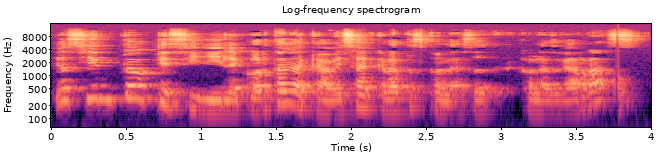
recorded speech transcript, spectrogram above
Yo siento que si le cortan la cabeza a Kratos con las, con las garras,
